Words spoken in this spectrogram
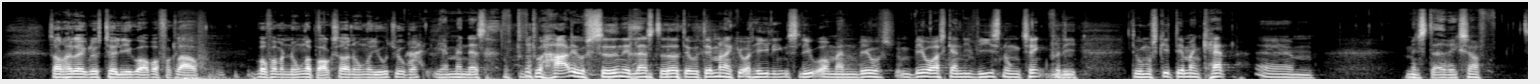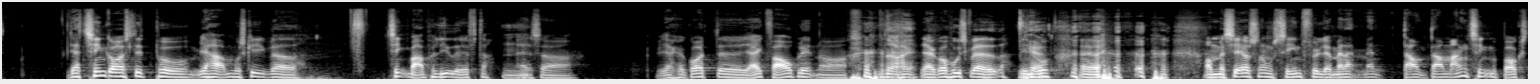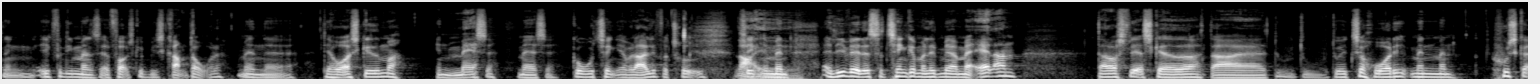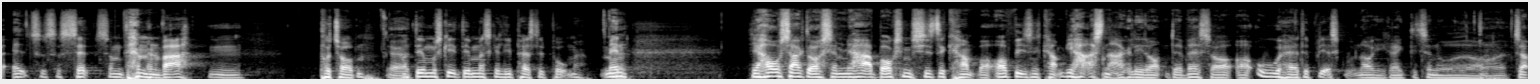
så har du heller ikke lyst til at lige gå op og forklare, hvorfor man nogen er bokser og nogen er YouTuber. Jamen altså, du, du har det jo siden et eller andet sted, og det er jo det, man har gjort hele ens liv, og man vil jo, vil jo også gerne lige vise nogle ting, fordi mm. det er jo måske det, man kan. Øhm, men stadigvæk så jeg tænker også lidt på, jeg har måske været tænkt meget på livet efter. Mm. Altså, jeg kan godt, øh, jeg er ikke farveblind, og Nej. jeg kan godt huske, hvad jeg hedder endnu. Ja. Øh, og man ser jo sådan nogle scenefølger, men man, der, der er mange ting med boksningen. Ikke fordi man, at folk skal blive skræmt over det, men øh, det har jo også givet mig en masse, masse gode ting. Jeg vil aldrig fortryde Nej. tingene, men alligevel så tænker man lidt mere med alderen, der er også flere skader, der er, du, du, du er ikke så hurtig, men man, husker altid sig selv, som da man var mm. på toppen. Ja. Og det er måske det, man skal lige passe lidt på med. Men ja. jeg har jo sagt også, at jeg har bokset min sidste kamp og opvisningskamp. Vi har snakket lidt om det. Hvad så? Og uha, det bliver sgu nok ikke rigtigt til noget. Og, så.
